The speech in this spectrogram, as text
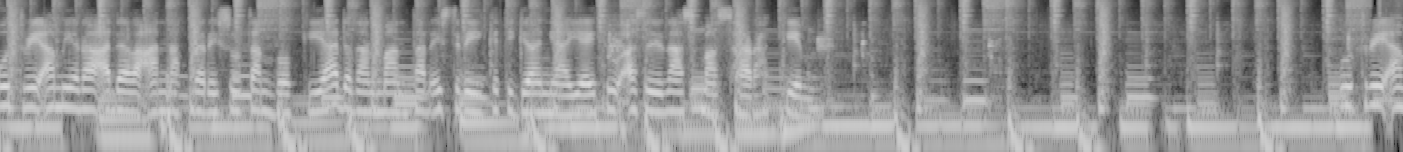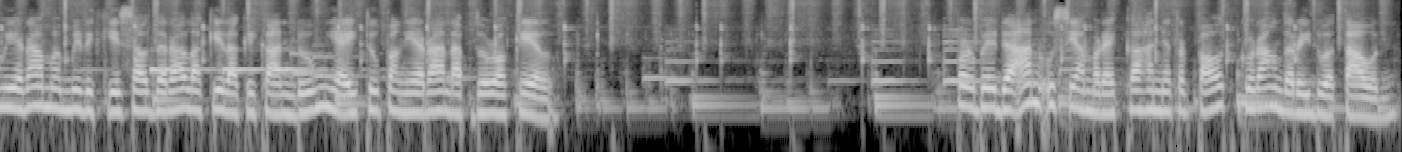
Putri Amira adalah anak dari Sultan Bokia dengan mantan istri ketiganya yaitu Aslinas Mashar Hakim. Putri Amira memiliki saudara laki-laki kandung yaitu Pangeran Abdul Wakil. Perbedaan usia mereka hanya terpaut kurang dari dua tahun.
